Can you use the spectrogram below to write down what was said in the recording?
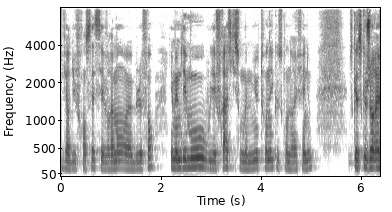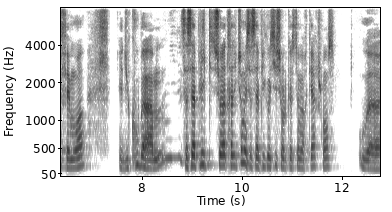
vers du français, c'est vraiment euh, bluffant. Il y a même des mots ou des phrases qui sont même mieux tournés que ce qu'on aurait fait nous. En tout cas, ce que j'aurais fait moi. Et du coup, bah, ça s'applique sur la traduction, mais ça s'applique aussi sur le customer care, je pense. Où euh,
